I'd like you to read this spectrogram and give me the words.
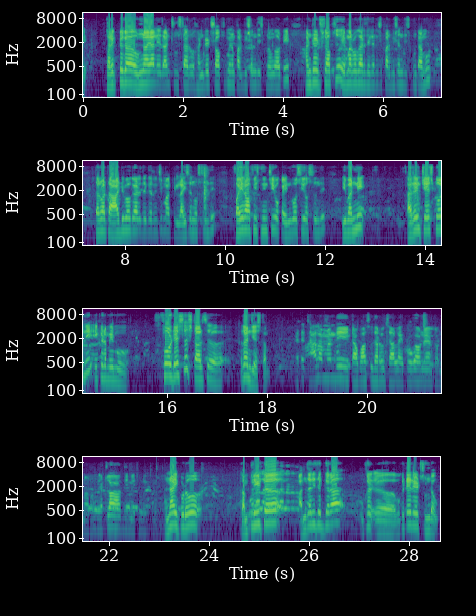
కరెక్ట్గా ఉన్నాయా లేదా అని చూస్తారు. హండ్రెడ్ షాప్స్ మేము పర్మిషన్ తీసుకున్నాం కాబట్టి హండ్రెడ్ షాప్స్ ఎంఆర్ఓ గారి దగ్గర నుంచి పర్మిషన్ తీసుకుంటాము. తర్వాత ఆర్డీఓ గారి దగ్గర నుంచి మాకు లైసెన్స్ వస్తుంది. ఫైర్ ఆఫీస్ నుంచి ఒక ఎన్ఓసి వస్తుంది. ఇవన్నీ అరేంజ్ చేసుకొని ఇక్కడ మేము ఫోర్ డేస్ స్టాల్స్ రన్ చేస్తాం. అయితే చాలా మంది టపాసుల ధరలు చాలా ఎక్కువగా ఉన్నాయి అంటున్నారు. ఎట్లా దీన్ని చూడొచ్చు? అన్న ఇప్పుడు కంప్లీట్ అందరి దగ్గర ఒక ఒకటే రేట్స్ ఉండవు.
